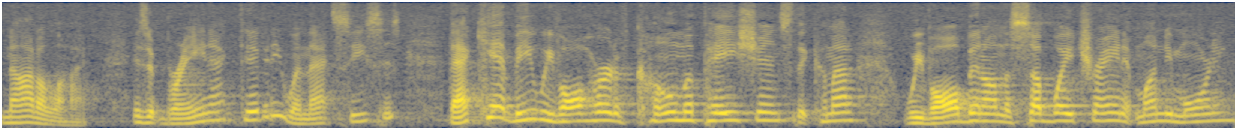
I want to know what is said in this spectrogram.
not alive? Is it brain activity when that ceases? That can't be. We've all heard of coma patients that come out. We've all been on the subway train at Monday morning.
